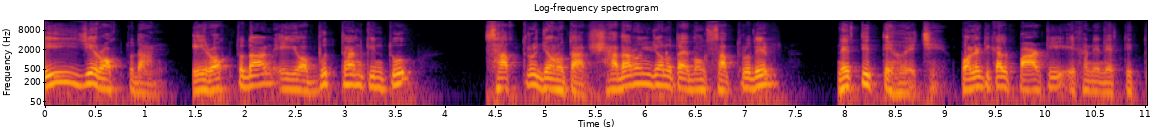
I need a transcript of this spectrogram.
এই যে রক্তদান, এই রক্তদান, এই অভ্যুত্থান কিন্তু ছাত্র জনতার, সাধারণ জনতা এবং ছাত্রদের নেতৃত্বে হয়েছে। পলিটিক্যাল পার্টি এখানে নেতৃত্ব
